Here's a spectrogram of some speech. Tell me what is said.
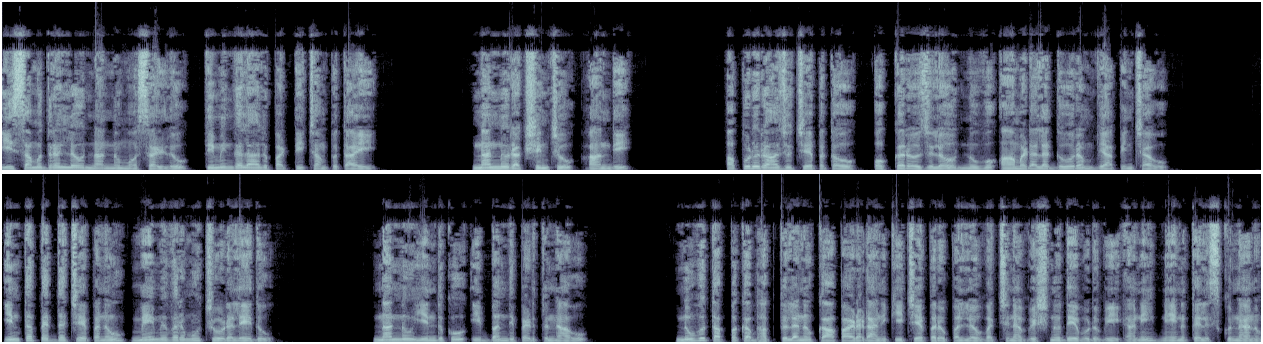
ఈ సముద్రంలో నన్ను మొసళ్ళు తిమింగలాలు పట్టి చంపుతాయి. నన్ను రక్షించు అంది. అప్పుడు రాజు చేపతో ఒక్కరోజులో నువ్వు ఆమడల దూరం వ్యాపించావు. ఇంత పెద్ద చేపను మేమెవరమూ చూడలేదు. నన్ను ఎందుకు ఇబ్బంది పెడుతున్నావు? నువ్వు తప్పక భక్తులను కాపాడడానికి చేపరూపంలో వచ్చిన విష్ణుదేవుడువి అని నేను తెలుసుకున్నాను.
